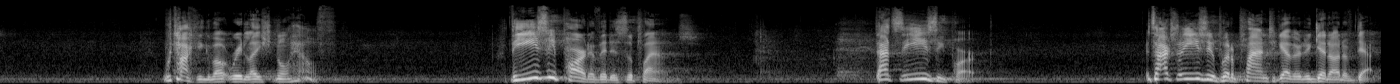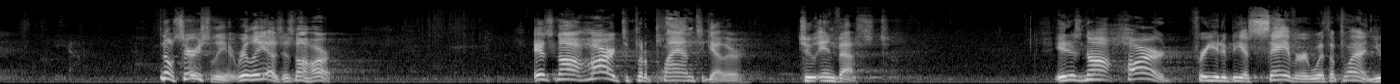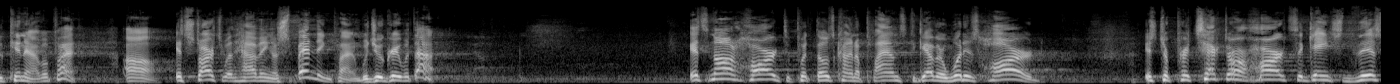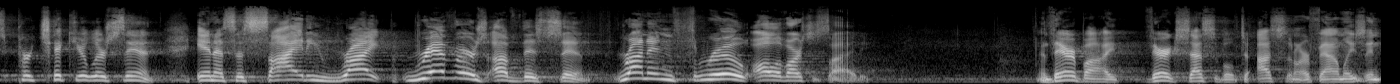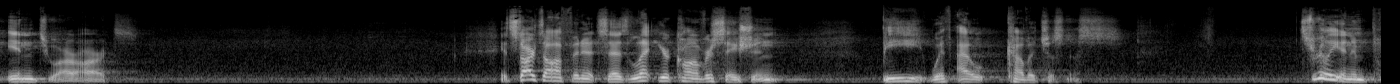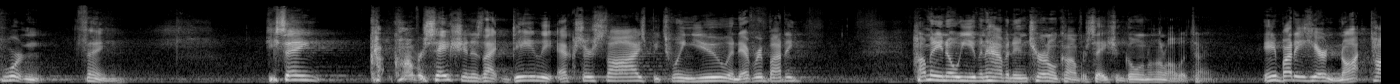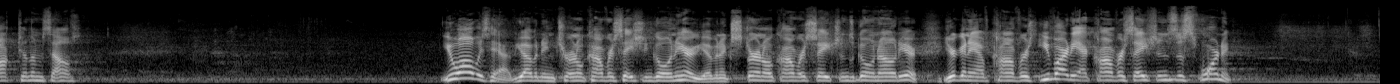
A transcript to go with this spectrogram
We're talking about relational health. The easy part of it is the plans. That's the easy part. It's actually easy to put a plan together to get out of debt. No, seriously, it really is. It's not hard. It's not hard to put a plan together to invest. It is not hard for you to be a saver with a plan. You can have a plan. Uh, it starts with having a spending plan. Would you agree with that? It's not hard to put those kind of plans together. What is hard is to protect our hearts against this particular sin. In a society ripe, rivers of this sin running through all of our society. And thereby, very accessible to us and our families and into our hearts. It starts off and it says, Let your conversation be without covetousness. It's really an important thing. He's saying conversation is that daily exercise between you and everybody. How many know we even have an internal conversation going on all the time? Anybody here not talk to themselves? You always have. You have an internal conversation going here. You have an external conversations going out here. You're going to have convers. You've already had conversations this morning.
